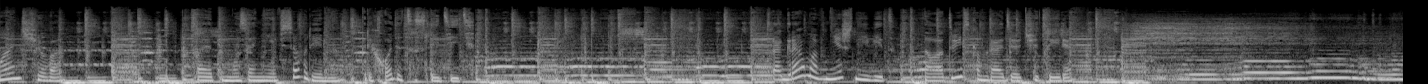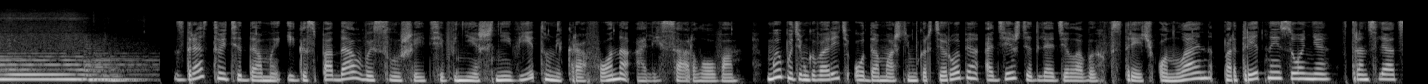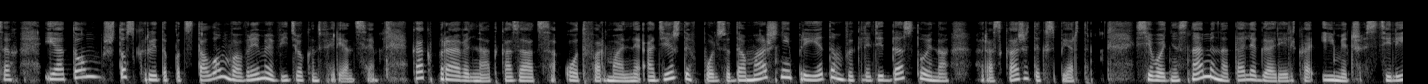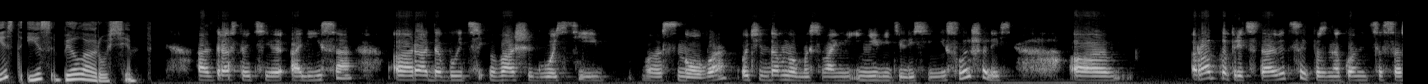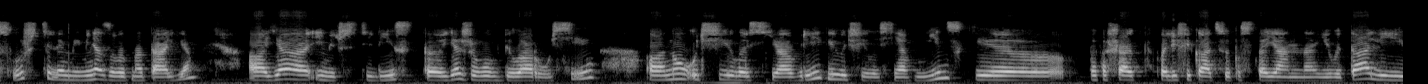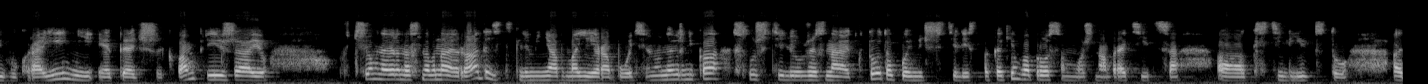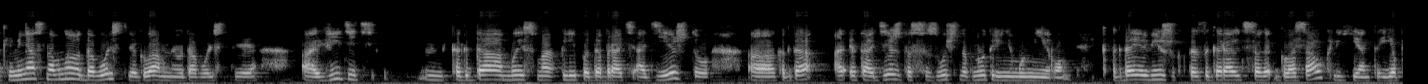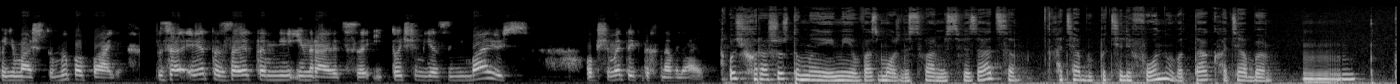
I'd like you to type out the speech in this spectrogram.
заманчива, поэтому за ней все время приходится следить. Программа «Внешний вид» на Латвийском радио 4. Здравствуйте, дамы и господа! Вы слушаете «Внешний вид» у микрофона Алиса Орлова. Мы будем говорить о домашнем гардеробе, одежде для деловых встреч онлайн, портретной зоне в трансляциях и о том, что скрыто под столом во время видеоконференции. Как правильно отказаться от формальной одежды в пользу домашней, при этом выглядеть достойно, расскажет эксперт. Сегодня с нами Наталья Горелько, имидж-стилист из Беларуси. Здравствуйте, Алиса. Рада быть вашей гостьей снова. Очень давно мы с вами и не виделись, и не слышались. Рада представиться и познакомиться со слушателями. Меня зовут Наталья. Я имидж-стилист. Я живу в Беларуси. Но училась я в Риге, училась я в Минске, повышаю квалификацию постоянно и в Италии, и в Украине, и опять же к вам приезжаю – в чем, наверное, основная радость для меня в моей работе? Ну, наверняка слушатели уже знают, кто такой имидж-стилист, по каким вопросам можно обратиться э, к стилисту. А для меня основное удовольствие, главное удовольствие э, видеть когда мы смогли подобрать одежду, а, когда эта одежда созвучна внутреннему миру. Когда я вижу, когда загораются глаза у клиента, я понимаю, что мы попали. За это, за это мне и нравится. И то, чем я занимаюсь, в общем, это их вдохновляет. Очень хорошо, что мы имеем возможность с вами связаться, хотя бы по телефону, вот так, хотя бы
